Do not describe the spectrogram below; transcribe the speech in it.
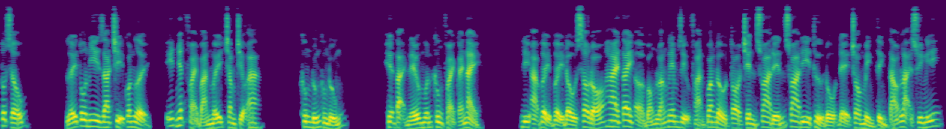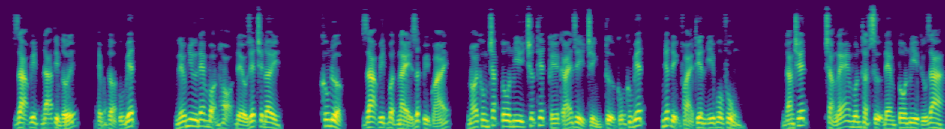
Tốt xấu. Lấy tony giá trị con người, ít nhất phải bán mấy trăm triệu a. Không đúng không đúng. Hiện tại nếu muốn không phải cái này. Đi ạ à vậy vậy đầu sau đó hai tay ở bóng loáng em dịu phản quang đầu to trên xoa đến xoa đi thử đồ để cho mình tỉnh táo lại suy nghĩ. Dạ vịt đã tìm tới em tợ cũng biết nếu như đem bọn họ đều giết chết đây. Không được dạ vịt vật này rất bị quái, nói không chắc tony trước thiết kế cái gì chỉnh tự cũng không biết, nhất định phải thiên ý vô phùng. Đáng chết, chẳng lẽ muốn thật sự đem tony cứu ra?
